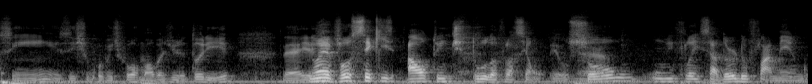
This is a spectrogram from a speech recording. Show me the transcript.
Sim, existe um convite formal para a diretoria. Né? Não é gente- você que auto-intitula, fala assim, eu sou um influenciador do Flamengo.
